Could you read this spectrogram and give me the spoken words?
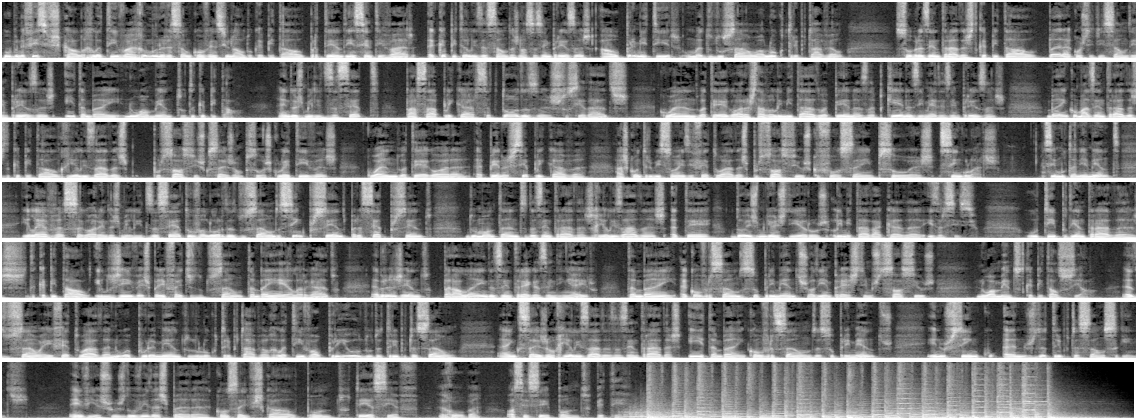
O benefício fiscal relativo à remuneração convencional do capital pretende incentivar a capitalização das nossas empresas ao permitir uma dedução ao lucro tributável sobre as entradas de capital para a constituição de empresas e também no aumento de capital. Em 2017, passa a aplicar-se a todas as sociedades, quando até agora estava limitado apenas a pequenas e médias empresas, bem como às entradas de capital realizadas por sócios que sejam pessoas coletivas, quando até agora apenas se aplicava às contribuições efetuadas por sócios que fossem pessoas singulares. Simultaneamente, eleva-se agora em 2017 o valor da dedução de 5% para 7% do montante das entradas realizadas até 2 milhões de euros, limitada a cada exercício. O tipo de entradas de capital elegíveis para efeitos de dedução também é alargado, abrangendo, para além das entregas em dinheiro, também a conversão de suprimentos ou de empréstimos de sócios no aumento de capital social. A dedução é efetuada no apuramento do lucro tributável relativo ao período de tributação em que sejam realizadas as entradas e também conversão de suprimentos e nos cinco anos de tributação seguintes. Envie as suas dúvidas para conselhofiscal.tsf.occ.pt.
